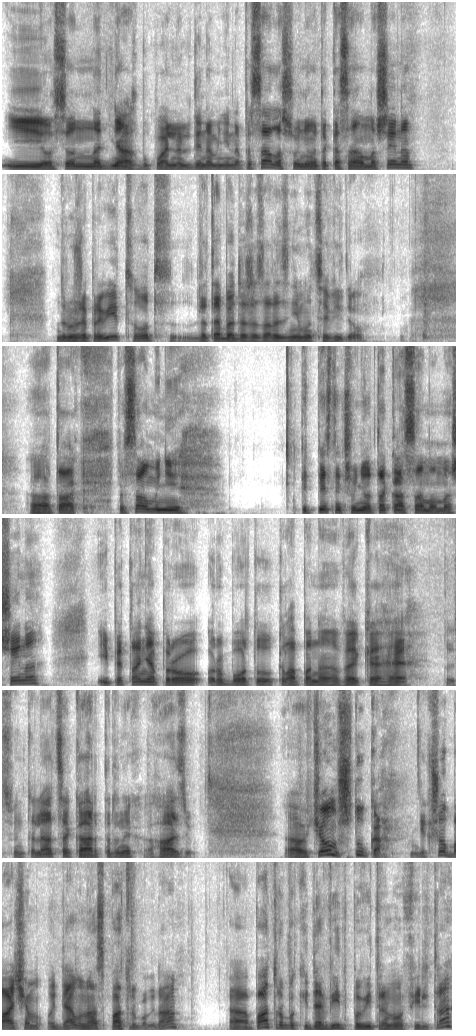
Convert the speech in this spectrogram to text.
І ось на днях буквально людина мені написала, що у нього така сама машина. Друже, привіт. От для тебе я даже зараз зніму це відео. Так, писав мені підписник, що в нього така сама машина, і питання про роботу клапана ВКГ, тобто вентиляція картерних газів. В чому штука? Якщо бачимо, йде у нас патрубок. Да? Патрубок йде від повітряного фільтра,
